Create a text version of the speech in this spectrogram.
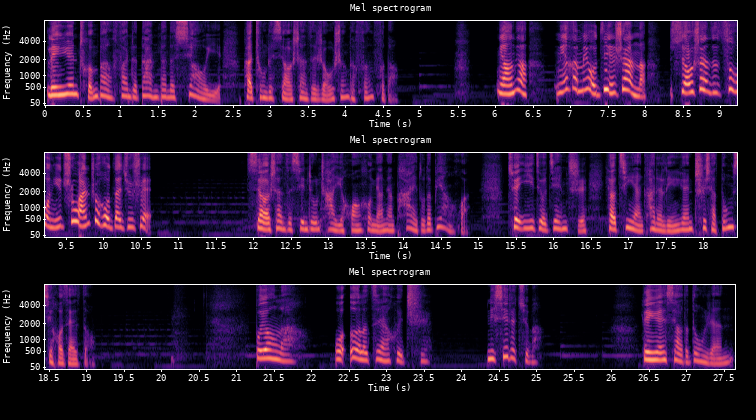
凌渊唇瓣泛着淡淡的笑意，他冲着小扇子柔声的吩咐道：“娘娘，您还没有进膳呢，小扇子伺候您吃完之后再去睡。”小扇子心中诧异皇后娘娘态度的变化，却依旧坚持要亲眼看着凌渊吃下东西后再走。不用了，我饿了自然会吃，你歇着去吧。林渊笑得动人，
